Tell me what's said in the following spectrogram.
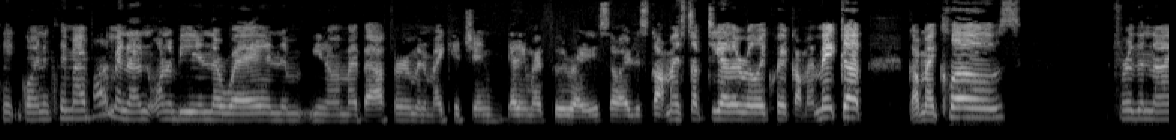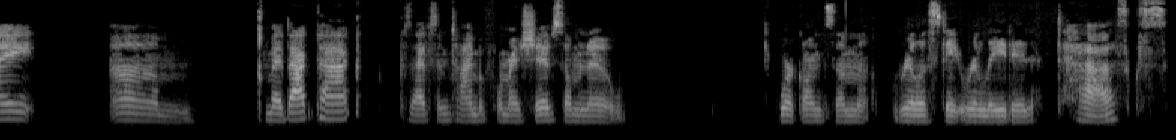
cl- going to clean my apartment. I didn't want to be in their way, and then, you know, in my bathroom and in my kitchen getting my food ready. So I just got my stuff together really quick. Got my makeup, got my clothes for the night, um, my backpack because I have some time before my shift, so I'm gonna work on some real estate related tasks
